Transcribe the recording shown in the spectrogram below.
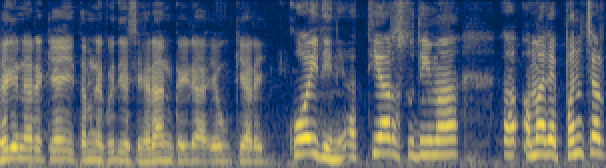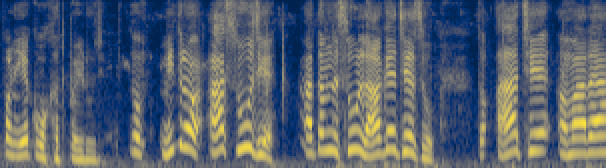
વેગેનારે ક્યાંય તમને કોઈ દિવસ હેરાન કર્યા એવું ક્યારેય? કોઈ દી નહીં. અત્યાર સુધીમાં અમારે પંચર પણ એક વખત પડ્યું છે. તો મિત્રો આ શું છે? આ તમને શું લાગે છે શું? તો આ છે અમારા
